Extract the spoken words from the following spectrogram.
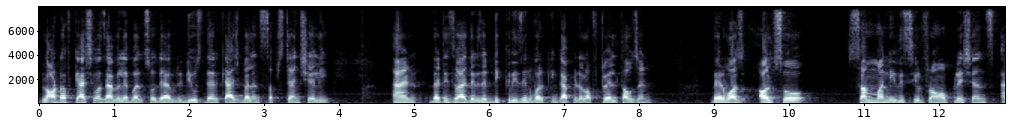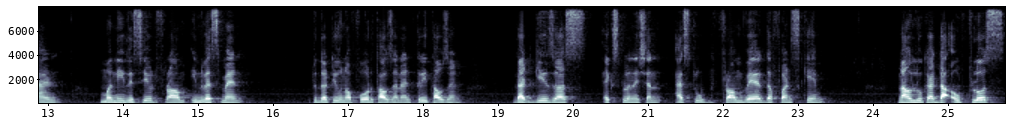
lot of cash was available. So, they have reduced their cash balance substantially and that is why there is a decrease in working capital of 12,000. There was also some money received from operations and money received from investment to the tune of 4000 and 3000 that gives us explanation as to from where the funds came. Now look at the outflows.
